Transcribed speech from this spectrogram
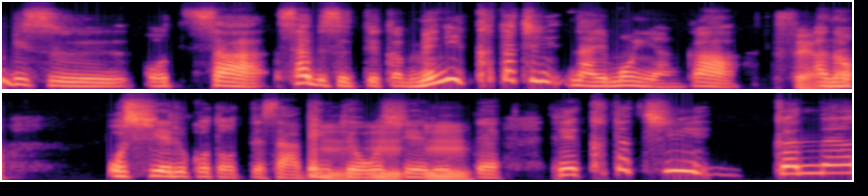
ービスをさサービスっていうか目に形ないもんやんか。あの教えることってさ勉強を教えるって。で形がな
